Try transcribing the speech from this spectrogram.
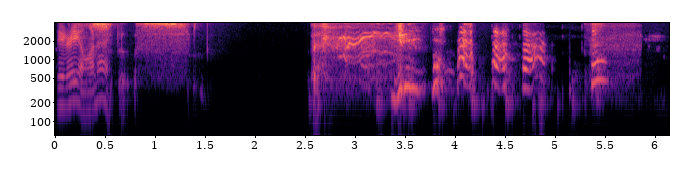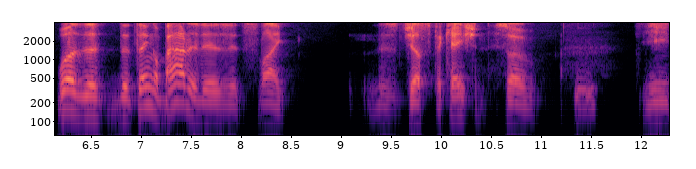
Very honest. s- Well, the the thing about it is, it's like this justification. So Mm. you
